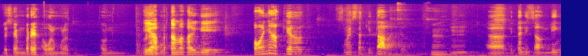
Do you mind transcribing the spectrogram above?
Desember ya awal mula tuh tahun iya 2000. pertama kali di pokoknya akhir semester kita lah itu Nah, Hmm. Eh, kita di sounding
